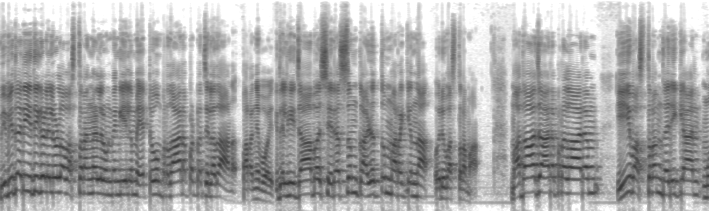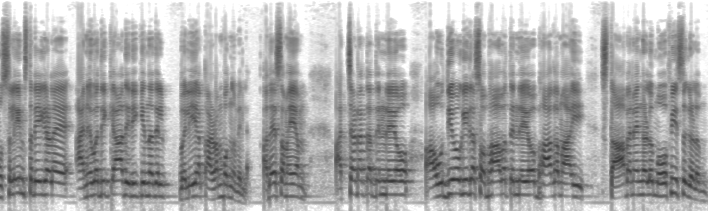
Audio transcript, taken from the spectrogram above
വിവിധ രീതികളിലുള്ള വസ്ത്രങ്ങൾ ഉണ്ടെങ്കിലും ഏറ്റവും പ്രധാനപ്പെട്ട ചിലതാണ് പറഞ്ഞു പോയത്. ഇതിൽ ഹിജാബ് ശിരസും കഴുത്തും മറയ്ക്കുന്ന ഒരു വസ്ത്രമാണ്. മതാചാരപ്രകാരം ഈ വസ്ത്രം ധരിക്കാൻ മുസ്ലിം സ്ത്രീകളെ അനുവദിക്കാതിരിക്കുന്നതിൽ വലിയ കഴമ്പൊന്നുമില്ല. അതേസമയം അച്ചടക്കത്തിന്റെയോ ഔദ്യോഗിക സ്വഭാവത്തിന്റെയോ ഭാഗമായി സ്ഥാപനങ്ങളും ഓഫീസുകളും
